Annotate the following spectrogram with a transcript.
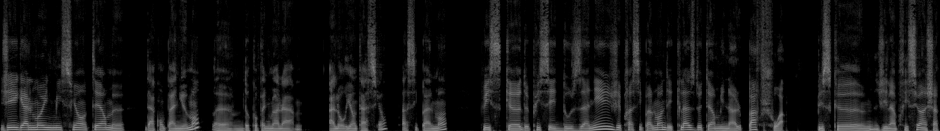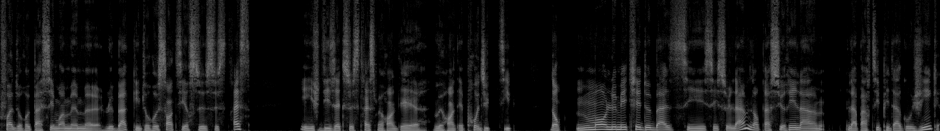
J'ai également une mission en termes d'accompagnement, euh, d'accompagnement à, l'orientation principalement, puisque depuis ces 12 années, j'ai principalement des classes de terminale par choix, puisque euh, j'ai l'impression à chaque fois de repasser moi-même euh, le bac et de ressentir ce, ce, stress. Et je disais que ce stress me rendait, me rendait productive. Donc, mon, le métier de base, c'est cela, donc assurer la, la, partie pédagogique,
